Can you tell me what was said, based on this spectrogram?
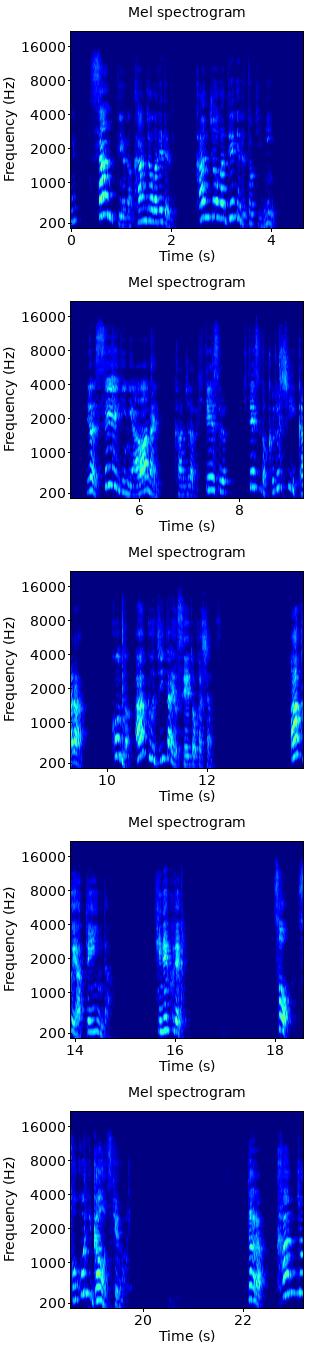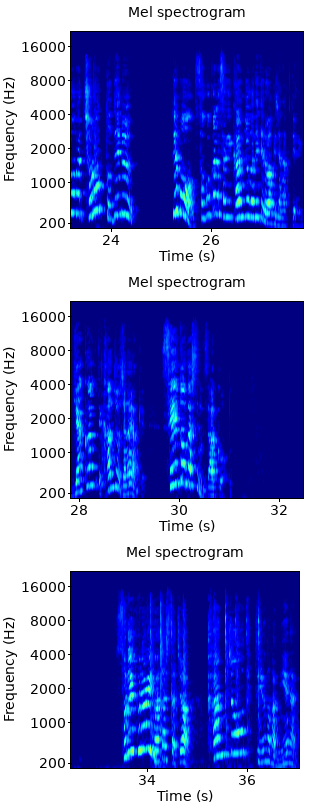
ね。賛っていうのは感情が出てる時感情が出てる時にいわゆる正義に合わない感情だから否定する。否定すると苦しいから今度悪自体を正当化しちゃうんです。悪やっていいんだ。ひねくれる。そう。そこに我をつけるわけ。だから感情がちょろっと出る。でもそこから先感情が出てるわけじゃなくて逆悪って感情じゃないわけ。正当化してるんです悪を。それぐらい私たちは感情っていうのが見えない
